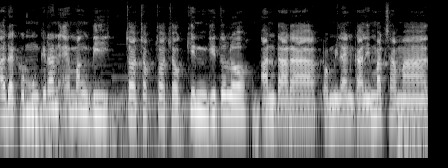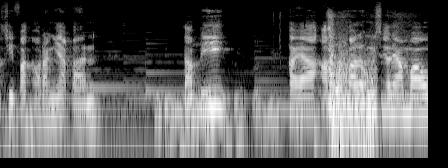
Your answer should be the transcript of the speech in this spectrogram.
ada kemungkinan emang dicocok-cocokin gitu loh antara pemilihan kalimat sama sifat orangnya kan. Tapi, Kayak aku kalau misalnya mau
